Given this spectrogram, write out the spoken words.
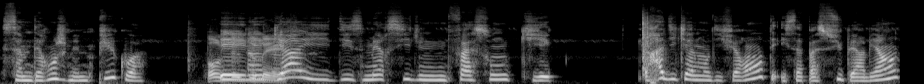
ça me dérange même plus, quoi. Et les gars, ils disent merci d'une façon qui est radicalement différente et ça passe super bien.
